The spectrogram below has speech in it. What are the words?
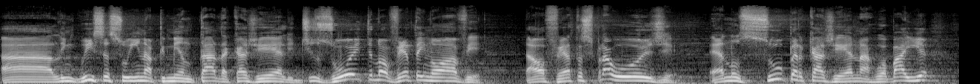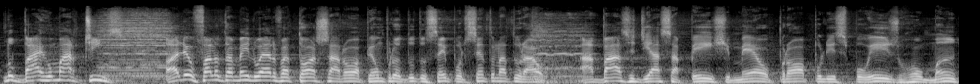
a linguiça suína apimentada KGL 18,99. Há ofertas para hoje. É no Super KGL na Rua Bahia, no bairro Martins. Olha, eu falo também do erva tor xarope, é um produto 100% natural, à base de aça-peixe, mel, própolis, poejo, romã,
